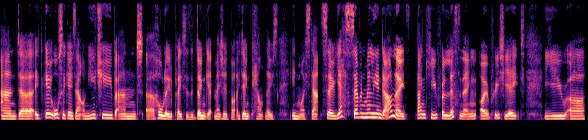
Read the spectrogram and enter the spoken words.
And uh, it go, also goes out on YouTube and a whole load of places that don't get measured, but I don't count those in my stats. So, yes, 7 million downloads. Thank you for listening. I appreciate you uh,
